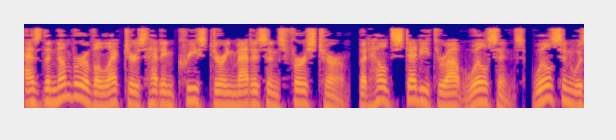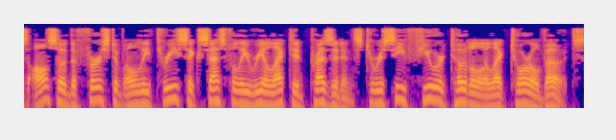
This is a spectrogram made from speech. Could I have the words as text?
As the number of electors had increased during Madison's first term, but held steady throughout Wilson's, Wilson was also the first of only three successfully re-elected presidents to receive fewer total electoral votes.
